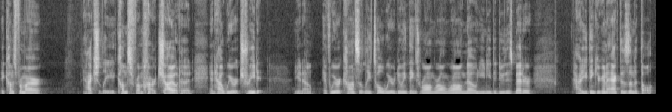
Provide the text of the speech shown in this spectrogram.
It comes from our, actually, it comes from our childhood and how we were treated. You know, if we were constantly told we were doing things wrong, wrong, wrong, no, you need to do this better, how do you think you're going to act as an adult?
